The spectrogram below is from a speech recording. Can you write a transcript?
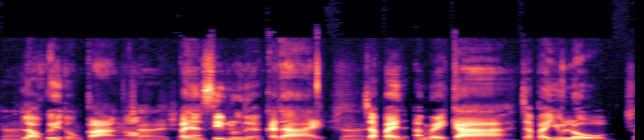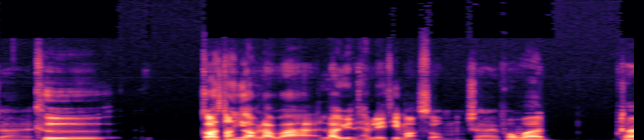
ใช่เราก็อยู่ตรงกลางเนาะใช่ใช่ไปทางซีกโลกเหนือก็ได้ใช่จะไปอเมริกาจะไปยุโรปใช่คือก็ต้องยอมรับว่าเราอยู่ในทำเลที่เหมาะสม ใช่ เพราะว่าถ้า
